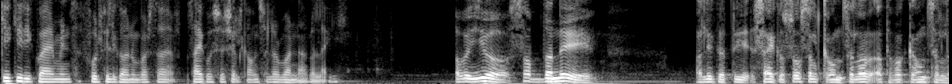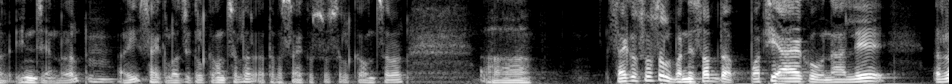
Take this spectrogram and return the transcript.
के के रिक्वायरमेन्ट्स फुलफिल गर्नुपर्छ साइको सोसियल काउन्सिलर बन्नको लागि? अब यो शब्द नै अलिकति साइको सोसल काउन्सिलर अथवा काउन्सिलर इन जेनरल है साइकोलोजिकल काउन्सिलर अथवा psycho social counsellor psycho social भन्ने शब्द पछि आएको हुनाले र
